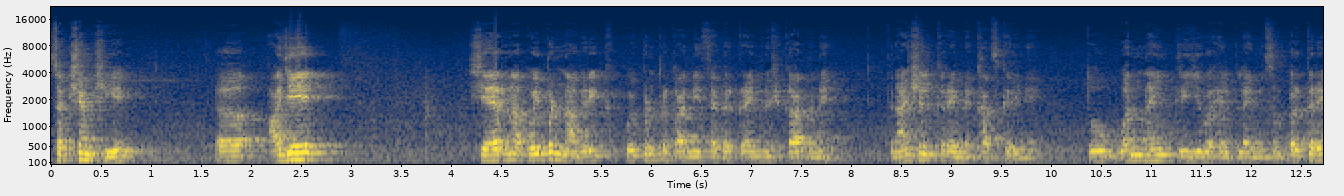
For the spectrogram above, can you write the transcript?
સક્ષમ છીએ. આજે શહેરના કોઈપણ નાગરિક, કોઈપણ પ્રકારની સાયબર ક્રાઇમનો શિકાર બને, ફિનાન્શિયલ ક્રાઇમને ખાસ કરીને તો વન નાઇન થ્રી ઝીરો હેલ્પલાઇનનો સંપર્ક કરે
